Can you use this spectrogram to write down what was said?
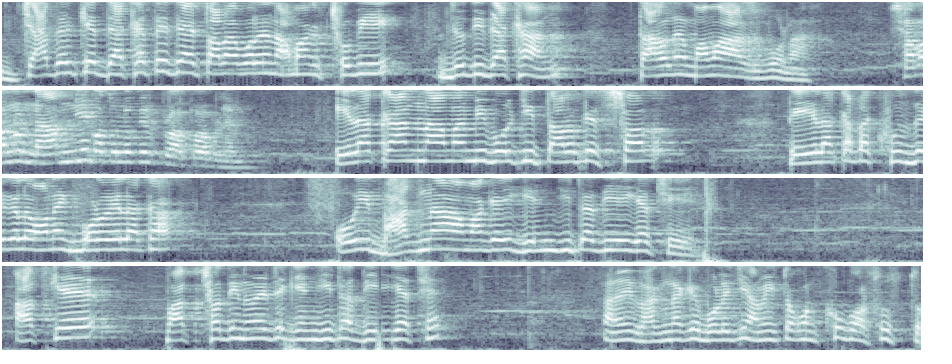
যাদেরকে দেখাতে চায় তারা বলেন আমার ছবি যদি দেখান তাহলে মামা আসব না। সামান্য নাম নিয়ে কত লোকের প্রবলেম এলাকার নাম আমি বলছি তারকেশ্বর। তো এলাকাটা খুঁজতে গেলে অনেক বড় এলাকা। ওই ভাগনা আমাকে এই গেঞ্জিটা দিয়ে গেছে। আজকে পাঁচ, ছ দিন হয়েছে গেঞ্জিটা দিয়ে গেছে। আমি ভাগনাকে বলেছি, আমি তখন খুব অসুস্থ।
